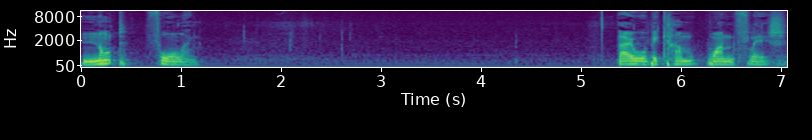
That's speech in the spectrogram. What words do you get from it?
Not falling. They will become one flesh.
